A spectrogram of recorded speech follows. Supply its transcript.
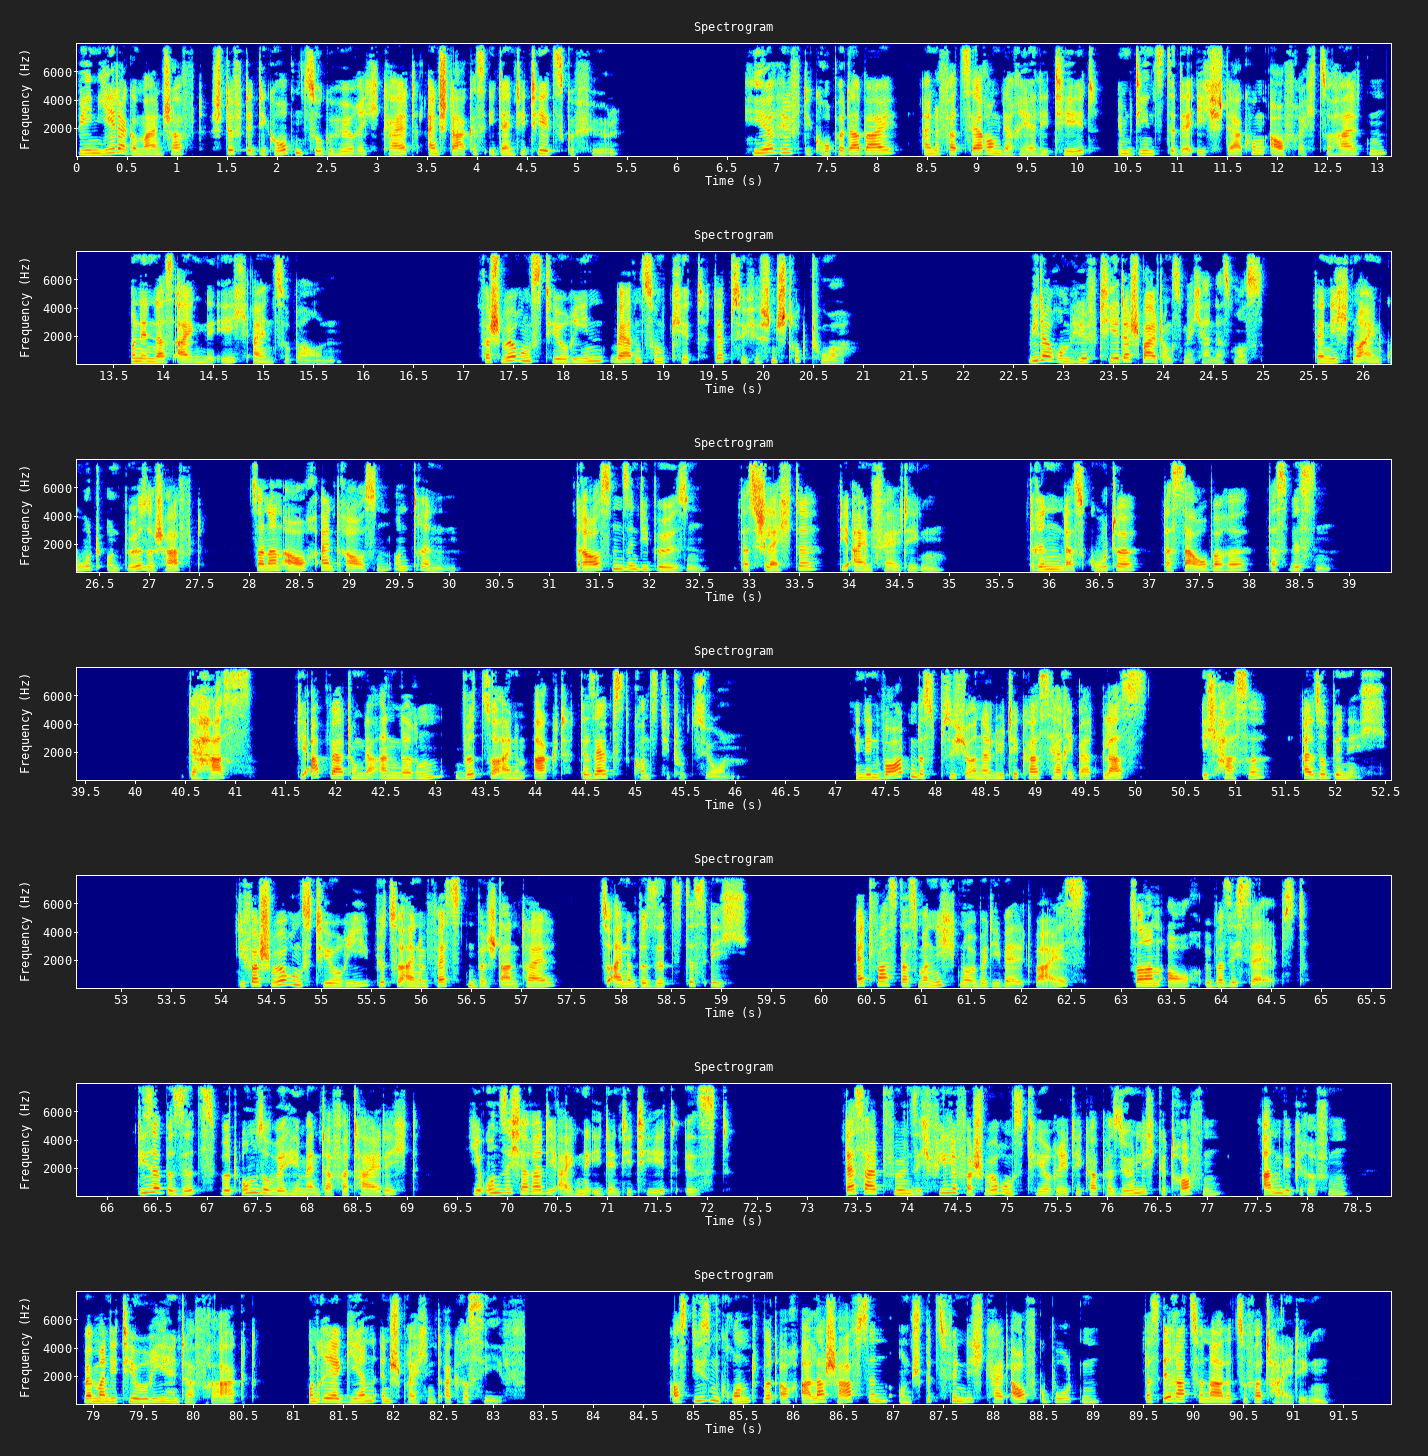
Wie in jeder Gemeinschaft stiftet die Gruppenzugehörigkeit ein starkes Identitätsgefühl. Hier hilft die Gruppe dabei, eine Verzerrung der Realität im Dienste der Ich-Stärkung aufrechtzuerhalten und in das eigene Ich einzubauen. Verschwörungstheorien werden zum Kit der psychischen Struktur. Wiederum hilft hier der Spaltungsmechanismus, der nicht nur ein Gut und Böse schafft, sondern auch ein Draußen und Drinnen. Draußen sind die Bösen, das Schlechte, die Einfältigen. Drinnen das Gute, das Saubere, das Wissen. Der Hass, die Abwertung der anderen wird zu einem Akt der Selbstkonstitution. In den Worten des Psychoanalytikers Heribert Blass Ich hasse, also bin ich. Die Verschwörungstheorie wird zu einem festen Bestandteil, zu einem Besitz des Ich. Etwas, das man nicht nur über die Welt weiß, sondern auch über sich selbst. Dieser Besitz wird umso vehementer verteidigt, je unsicherer die eigene Identität ist. Deshalb fühlen sich viele Verschwörungstheoretiker persönlich getroffen, angegriffen, wenn man die Theorie hinterfragt und reagieren entsprechend aggressiv. Aus diesem Grund wird auch aller Scharfsinn und Spitzfindigkeit aufgeboten, das Irrationale zu verteidigen,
